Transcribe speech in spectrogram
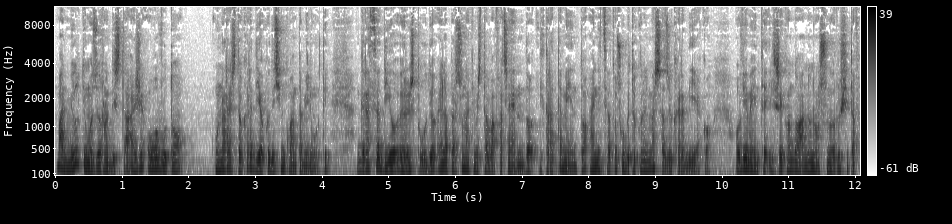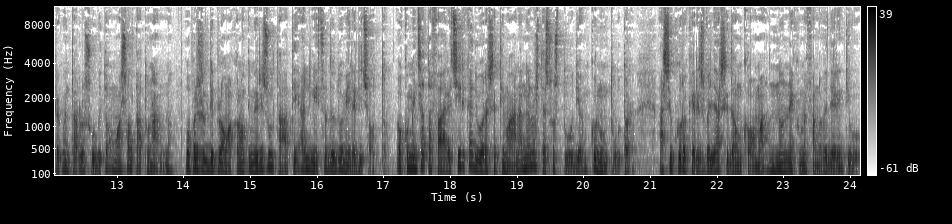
ma al mio ultimo giorno di stage ho avuto un arresto cardiaco di 50 minuti. Grazie a Dio ero in studio e la persona che mi stava facendo il trattamento ha iniziato subito con il massaggio cardiaco. Ovviamente il secondo anno non sono riuscito a frequentarlo subito, ma ho saltato un anno. Ho preso il diploma con ottimi risultati all'inizio del 2018. Ho cominciato a fare circa due ore a settimana nello stesso studio con un tutor. Assicuro che risvegliarsi da un coma non è come fanno vedere in tv.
